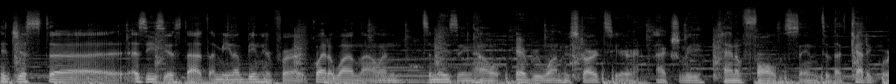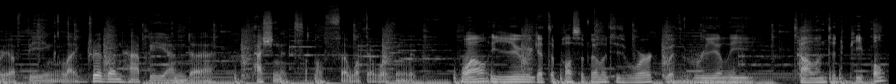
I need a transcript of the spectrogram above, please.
it's just uh, as easy as that. I mean, I've been here for quite a while now, and it's amazing how everyone who starts here actually kind of falls into that category of being like driven, happy, and uh, passionate of uh, what they're working with. Well, you get the possibility to work with really talented people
